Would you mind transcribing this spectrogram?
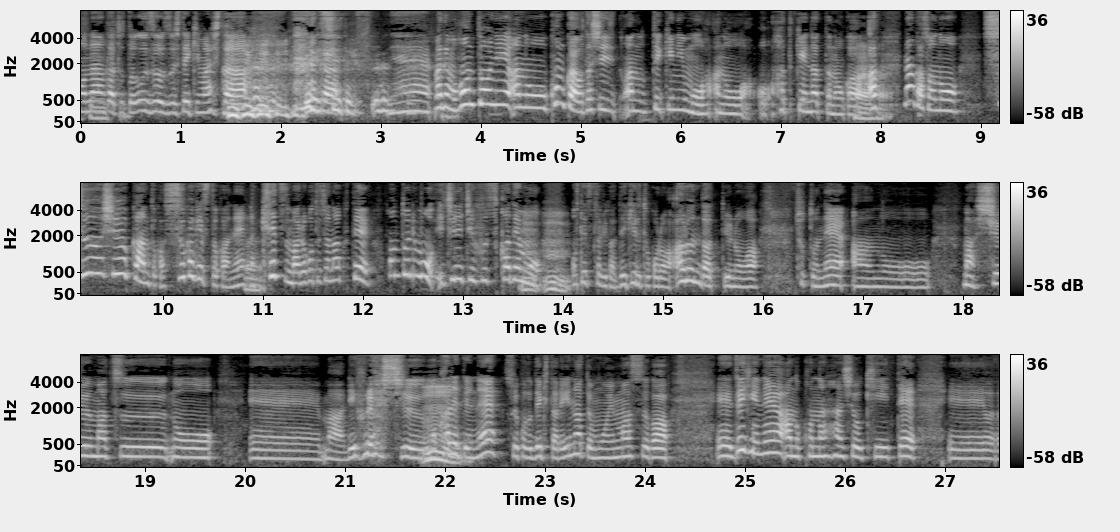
もなんかちょっとうずうずしてきました。嬉しいです。ね。まあ、でも本当にあの今回私あの的にもあの発見だったのが、はいはい。あなんかその数週間とか数ヶ月とかね、はい。季節丸ごとじゃなくて本当にもう1日2日でもお手伝いができるところがあるんだっていうのはちょっとねあの、まあ、週末の、えーまあ、リフレッシュも兼ねてね、そういうことできたらいいなって思いますが、えーぜひねあのこの話を聞いて、えー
